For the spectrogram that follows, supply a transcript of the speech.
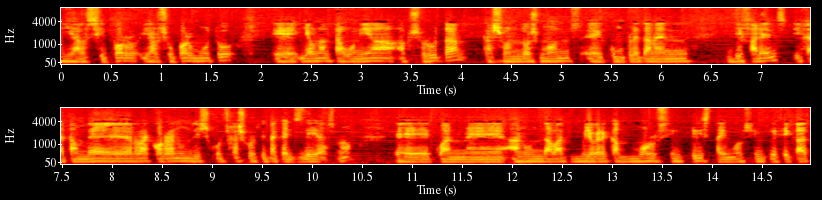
i el, suport, i el suport mutu eh, hi ha una antagonia absoluta, que són dos mons eh, completament diferents i que també recorren un discurs que ha sortit aquests dies. No? eh, quan eh, en un debat, jo crec que molt simplista i molt simplificat,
